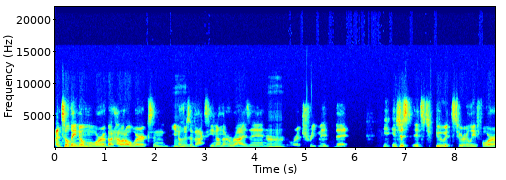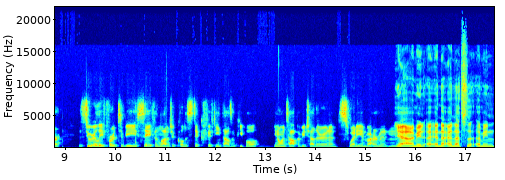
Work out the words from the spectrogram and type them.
until they know more about how it all works, and you know, Mhm. there's a vaccine on the horizon or Mhm. or a treatment that it's just it's too it's too early for it's too early for it to be safe and logical to stick 15,000 people you know on top of each other in a sweaty environment and Yeah, I mean, and that, and that's the, I mean,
